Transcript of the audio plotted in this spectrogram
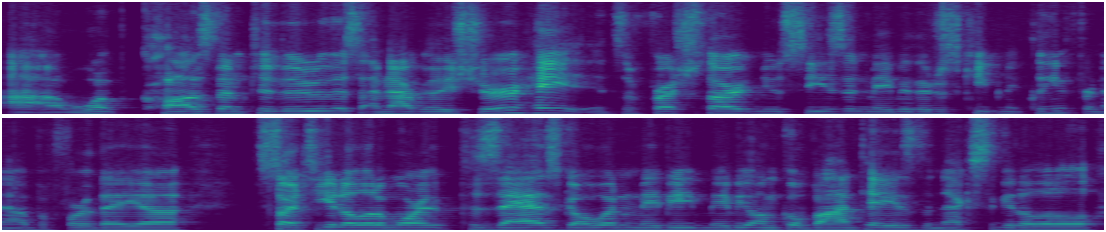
Uh, what caused them to do this, I'm not really sure. Hey, it's a fresh start, new season. Maybe they're just keeping it clean for now before they uh, start to get a little more pizzazz going. Maybe maybe Uncle Vontae is the next to get a little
